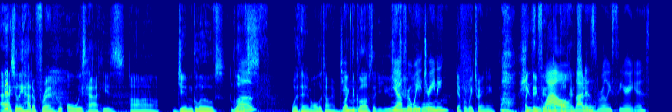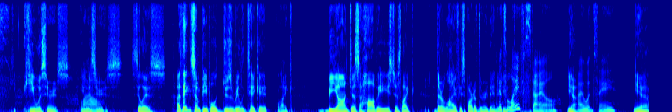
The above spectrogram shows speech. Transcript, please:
I actually had a friend who always had his uh, gym gloves, gloves gloves. with him all the time, like the gloves that you use. Yeah, for weight able- training. Yeah, for weight training. Oh, Like, they fit in the wow, pocket, that is so- really serious. He, he was serious. He was Wow. serious. Still is. I think some people just really take it like beyond just a hobby. It's just like their life is part of their identity. It's lifestyle, yeah, I would say. yeah.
